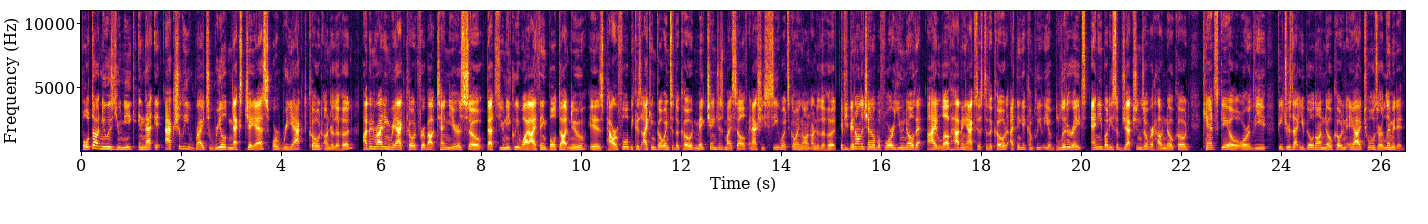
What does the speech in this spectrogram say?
Bolt.new is unique in that it actually writes real Next.js or React code under the hood. I've been writing React code for about 10 years, so that's uniquely why I think Bolt.new is powerful because I can go into the code, make changes myself, and actually see what's going on under the hood. If you've been on the channel before, you know that I love having access to the code. I think it completely obliterates anybody's objections over how no code can't scale or the features that you build on no code and AI tools are limited.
